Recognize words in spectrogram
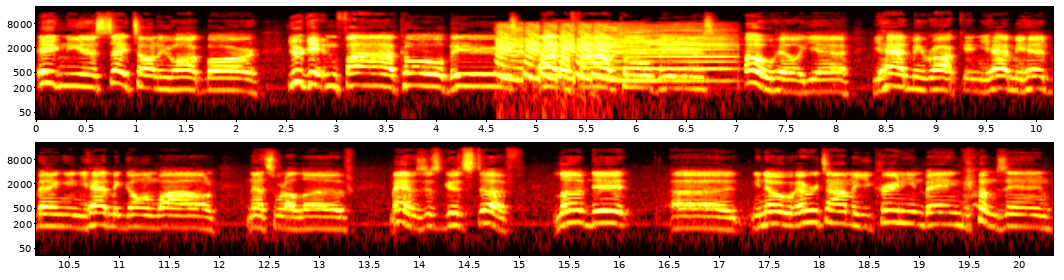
Igneous Seytanu Akbar. You're getting five cold beers out of five cold beers. Oh, hell yeah. You had me rocking, you had me headbanging, you had me going wild, and that's what I love. Man, it was just good stuff. Loved it. Uh, you know, every time a Ukrainian band comes in,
